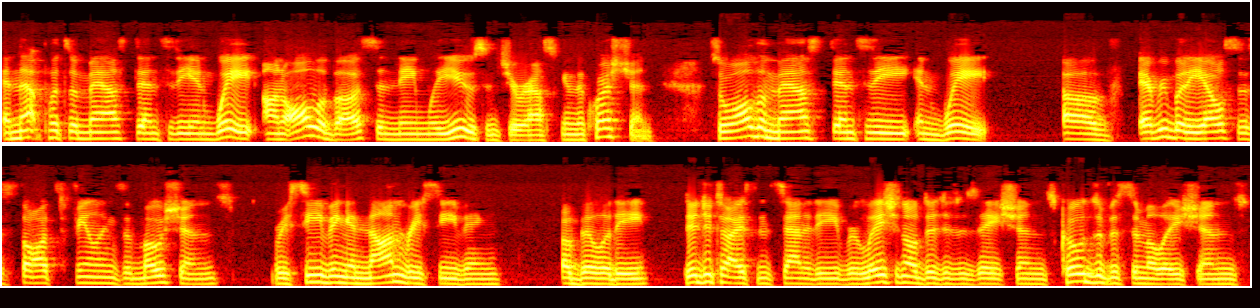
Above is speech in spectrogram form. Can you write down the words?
And that puts a mass density and weight on all of us, and namely you, since you're asking the question. So, all the mass density and weight of everybody else's thoughts, feelings, emotions receiving and non receiving ability, digitized insanity, relational digitizations, codes of assimilations,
